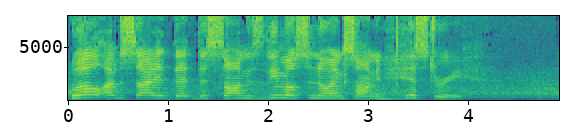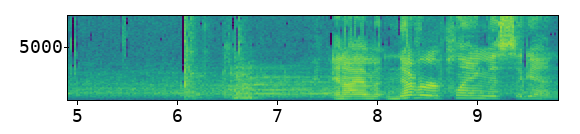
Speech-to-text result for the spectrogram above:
Well, I've decided that this song is the most annoying song in history. And I am never playing this again.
